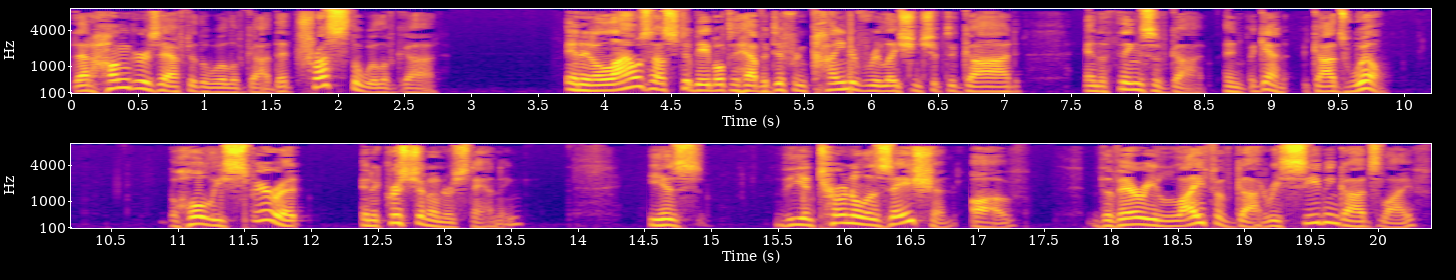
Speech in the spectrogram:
that hungers after the will of God, that trusts the will of God. And it allows us to be able to have a different kind of relationship to God and the things of God. And again, God's will. The Holy Spirit, in a Christian understanding, is the internalization of the very life of God, receiving God's life.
